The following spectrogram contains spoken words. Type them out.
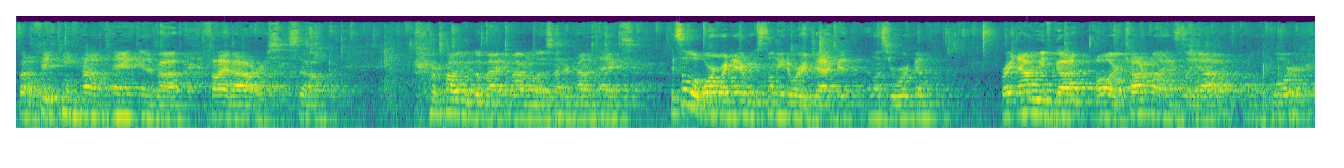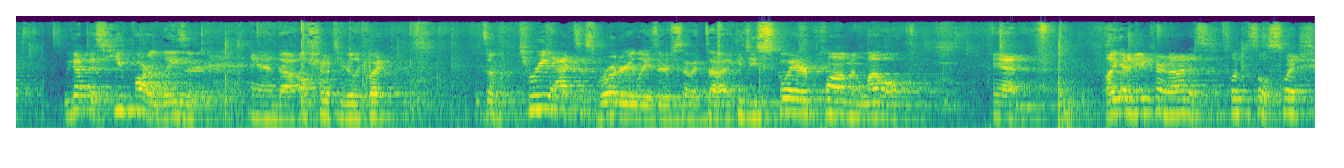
about a 15 pound tank in about five hours. So we're probably gonna go back to buy one of those 100 pound tanks. It's a little warmer in here, but we still need to wear a jacket unless you're working. Right now we've got all our chalk lines laid out on the floor. We got this Huepar laser, and uh, I'll show it to you really quick. It's a three-axis rotary laser, so it, uh, it gives you square, plumb, and level. And all you gotta do to turn it on is flip this little switch,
